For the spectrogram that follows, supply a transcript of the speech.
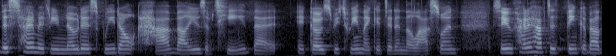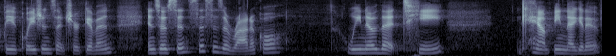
This time, if you notice, we don't have values of t that it goes between like it did in the last one. So you kind of have to think about the equations that you're given. And so since this is a radical, we know that t can't be negative.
